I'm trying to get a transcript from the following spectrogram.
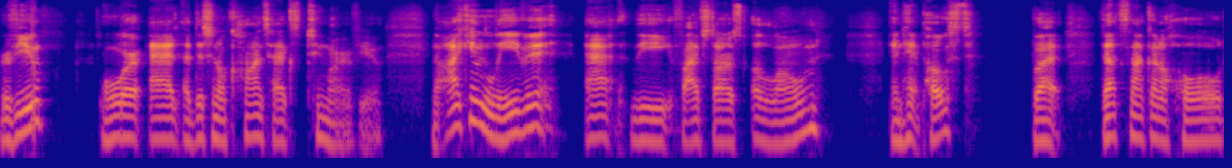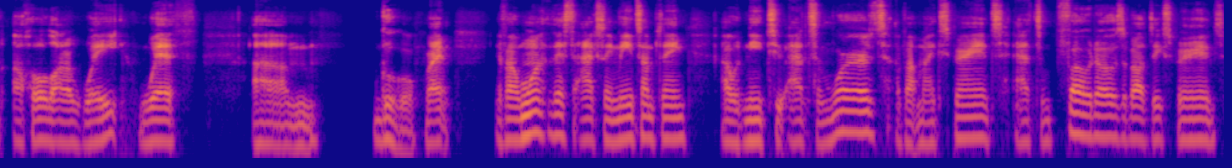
review or add additional context to my review. Now I can leave it at the five stars alone and hit post, but that's not going to hold a whole lot of weight with um, Google, right? If I want this to actually mean something, I would need to add some words about my experience, add some photos about the experience,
